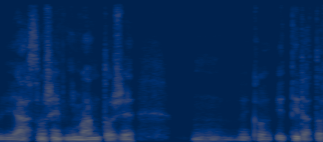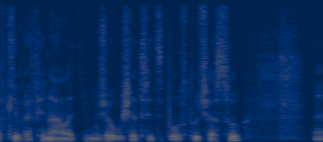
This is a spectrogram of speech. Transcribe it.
já samozřejmě vnímám to, že jako i ty datovky ve finále ti můžou ušetřit spoustu času. Eh,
